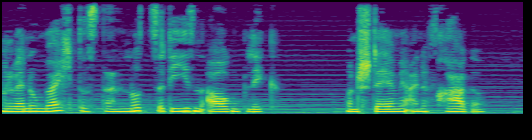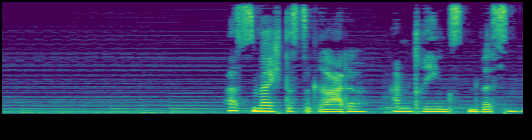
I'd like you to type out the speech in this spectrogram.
Und wenn du möchtest, dann nutze diesen Augenblick und stell mir eine Frage. Was möchtest du gerade am dringendsten wissen?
